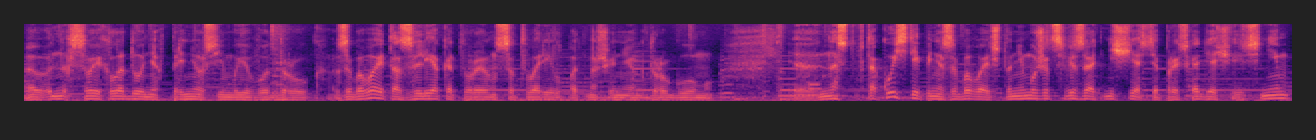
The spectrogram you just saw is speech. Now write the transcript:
э, в своих ладонях принес ему его друг, забывает о зле, которое он сотворил по отношению к другому. Э, В такой степени забывает, что не может связать несчастье, происходящее с ним,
